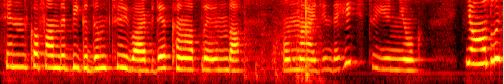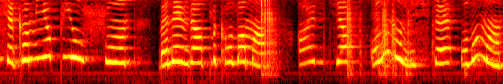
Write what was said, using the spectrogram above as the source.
Senin kafanda bir gıdım tüy var bir de kanatlarında. Onun haricinde hiç tüyün yok. Ya abla şaka mı yapıyorsun? Ben evlatlık olamam. Ayrıca olamaz işte. Olamam.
